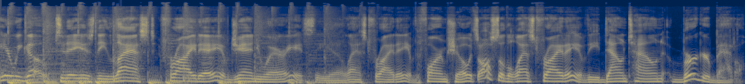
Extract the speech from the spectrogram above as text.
here we go. Today is the last Friday of January. It's the uh, last Friday of the Farm Show. It's also the last Friday of the Downtown Burger Battle.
